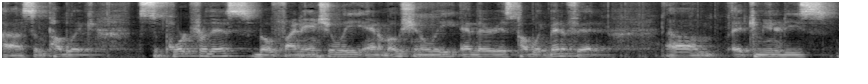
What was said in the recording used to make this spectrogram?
uh, some public support for this, both financially and emotionally, and there is public benefit um, at communities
